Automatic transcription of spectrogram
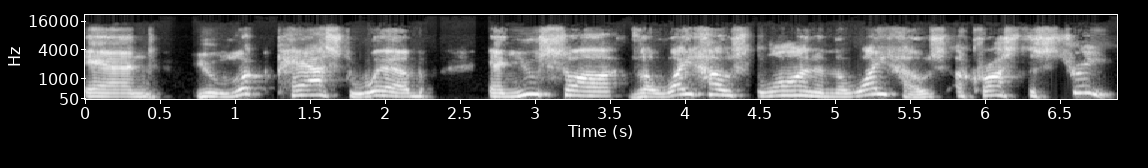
And you looked past Webb and you saw the White House lawn and the White House across the street.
